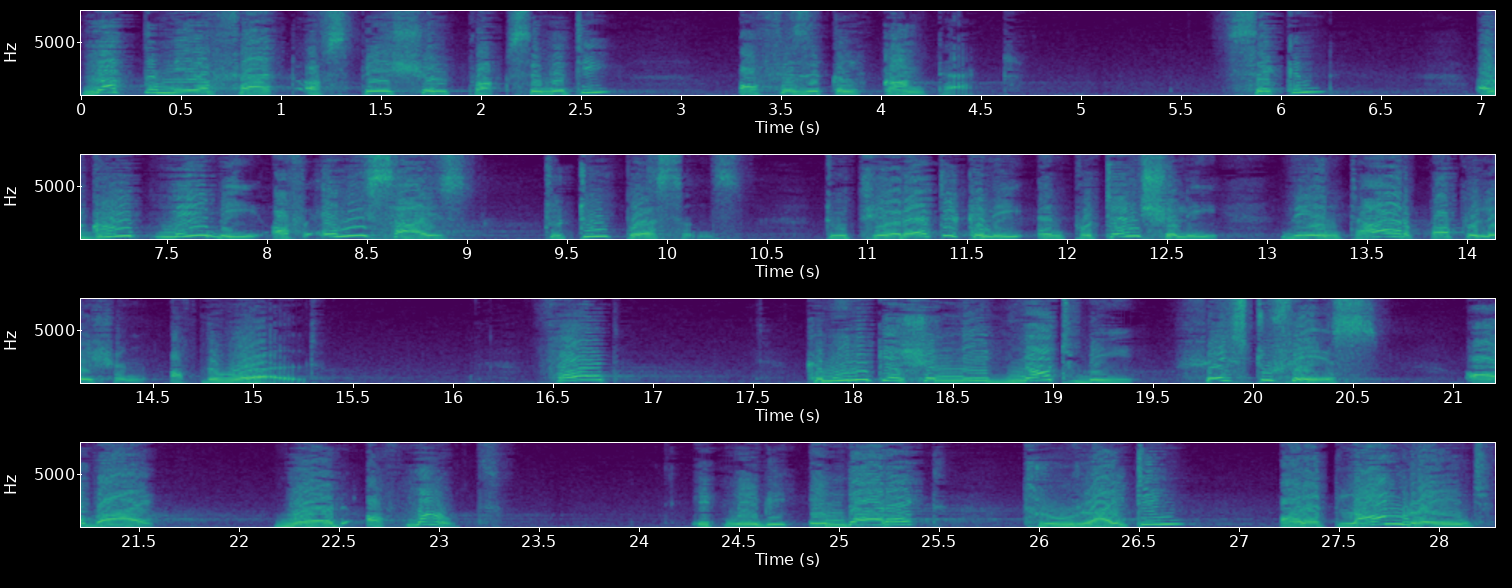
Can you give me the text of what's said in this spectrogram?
not the mere fact of spatial proximity or physical contact. Second, a group may be of any size to two persons to theoretically and potentially the entire population of the world. Third, communication need not be face-to-face or by word of mouth. It may be indirect through writing or at long range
